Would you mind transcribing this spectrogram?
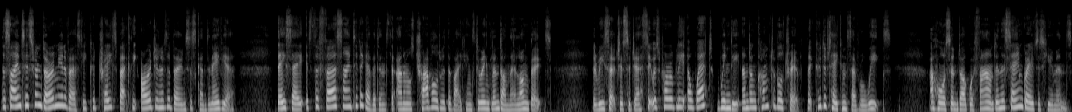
the scientists from Durham University could trace back the origin of the bones to Scandinavia. They say it's the first scientific evidence that animals travelled with the Vikings to England on their longboats. The researchers suggest it was probably a wet, windy, and uncomfortable trip that could have taken several weeks. A horse and dog were found in the same graves as humans.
